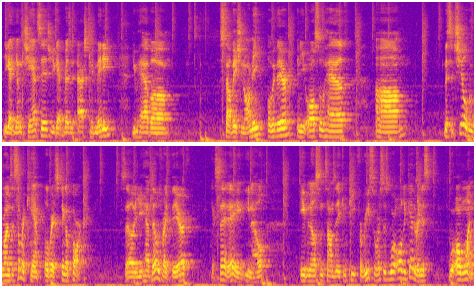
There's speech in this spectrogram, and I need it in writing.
you got Young Chances, you got Resident Action Committee, you have uh, Salvation Army over there, and you also have um, Mr. Chill who runs a summer camp over at Stinger Park. So you have those right there. Like I said, hey, you know, even though sometimes they compete for resources, we're all together in this. We're all one.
